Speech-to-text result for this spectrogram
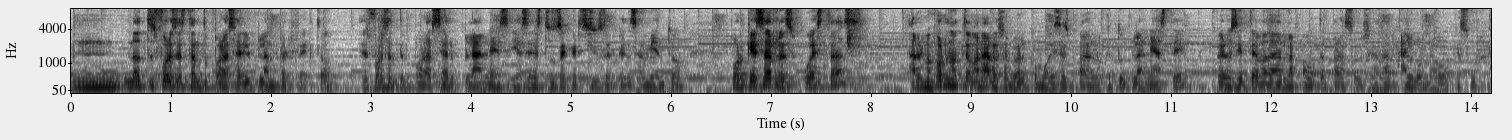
mm, no te esfuerces tanto por hacer el plan perfecto, esfuérzate por hacer planes y hacer estos ejercicios de pensamiento, porque esas respuestas a lo mejor no te van a resolver como dices para lo que tú planeaste, pero sí te va a dar la pauta para solucionar algo nuevo que surja.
